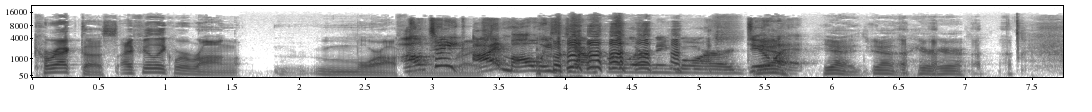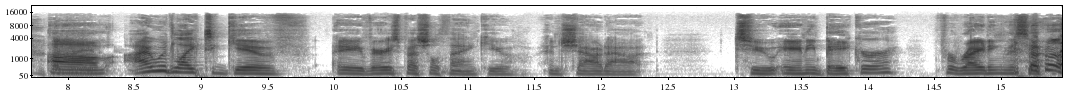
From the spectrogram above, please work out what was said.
correct us. I feel like we're wrong more often. I'll take. right. I'm always down for learning more. Do yeah, it. Yeah, yeah. Here, here. um, I would like to give a very special thank you and shout out to Annie Baker for writing this episode,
